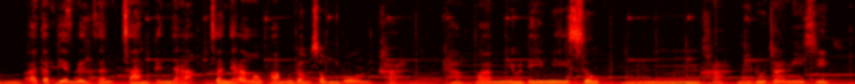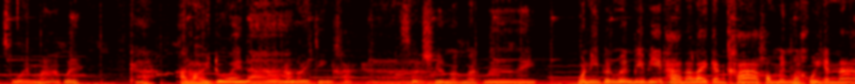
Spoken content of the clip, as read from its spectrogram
อืมปลาตะเพียนเป็นสัญสารเป็นสัญลักษณ์สัญลักษณ์ของความอุดมสมบูรณ์ค่ะ ค่ะ ความอยู่ดีมีสุขอืมค่ะแม่ดูจานนี้สิสวยมากเลยค่ะ อร่อยด้วยนะ อร่อยจริงค่ะค่ะสดชื่นมากๆเลย วันนี้เพื่อนๆพี่ๆทานอะไรกันคะคอมเมนต์มาคุยกันนะ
